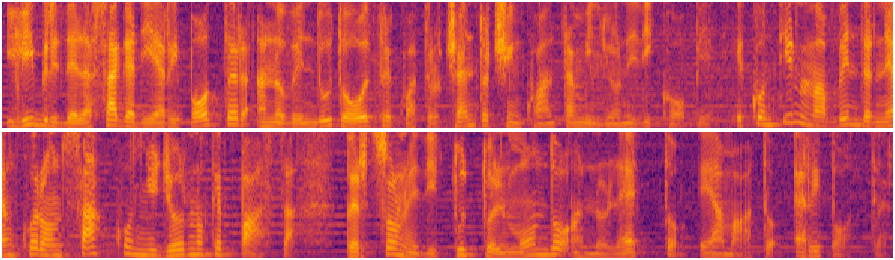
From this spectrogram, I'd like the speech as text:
I libri della saga di Harry Potter hanno venduto oltre 450 milioni di copie e continuano a venderne ancora un sacco ogni giorno che passa. Persone di tutto il mondo hanno letto e amato Harry Potter.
